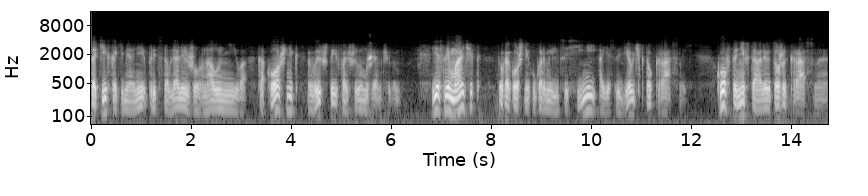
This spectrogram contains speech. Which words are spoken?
таких, какими они представляли журналу «Нива», кокошник, вышитый фальшивым жемчугом. Если мальчик, то кокошник у кормилицы синий, а если девочка, то красный. Кофта не в талию, тоже красная.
